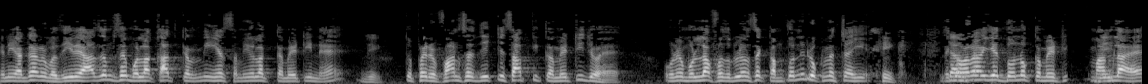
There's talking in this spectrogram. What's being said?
यानी अगर वज़ीर आज़म से मुलाकात करनी है समीउल कमेटी ने जी। तो फिर इरफान सदीकी साहब की कमेटी जो है उन्हें मुल्ला फजरुल्ला से कम तो नहीं रुकना चाहिए। ठीक। लेकिन हमारा ये दोनों कमेटी मामला है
